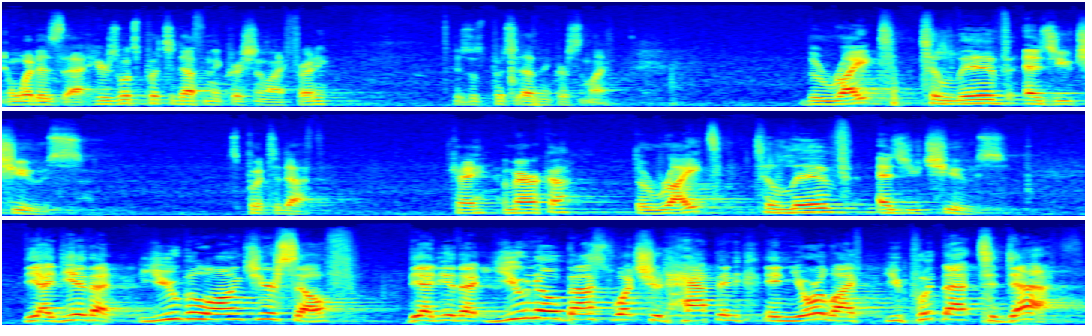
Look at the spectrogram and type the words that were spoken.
And what is that? Here's what's put to death in the Christian life. Ready? Here's what's put to death in the Christian life the right to live as you choose. It's put to death. Okay, America? The right to live as you choose. The idea that you belong to yourself the idea that you know best what should happen in your life, you put that to death.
